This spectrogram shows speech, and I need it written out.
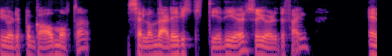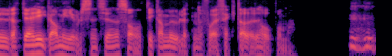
gjør de på gal måte. Selv om det er det riktige de gjør, så gjør de det feil. Eller at de har rigga omgivelsene sine sånn at de ikke har muligheten til å få effekt av det de holder på med. Mm -hmm.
